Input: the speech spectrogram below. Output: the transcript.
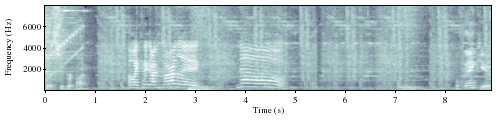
but it's super fun. Oh, I could have gotten garlic! No! Well, thank you.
